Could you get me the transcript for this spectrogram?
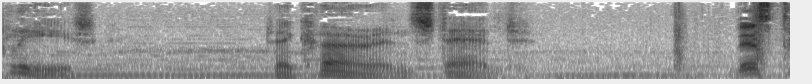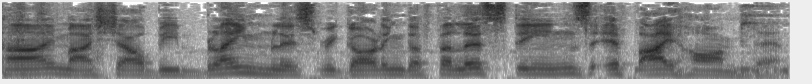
Please, take her instead. This time I shall be blameless regarding the Philistines if I harm them.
